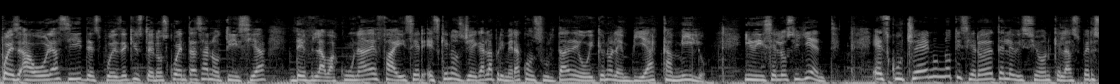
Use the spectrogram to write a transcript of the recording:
Pues ahora sí, después de que usted nos cuenta esa noticia de la vacuna de Pfizer, es que nos llega la primera consulta de hoy que nos la envía Camilo y dice lo siguiente. Escuché en un noticiero de televisión que las personas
